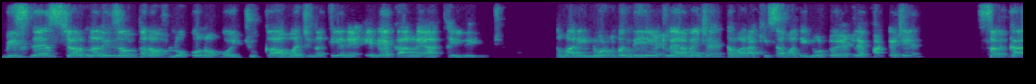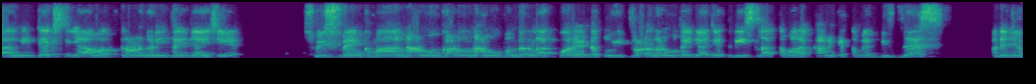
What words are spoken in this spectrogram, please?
બિઝનેસ જર્નલિઝમ તરફ લોકોનો કોઈ ઝુકાવ જ નથી અને એને કારણે આ થઈ રહ્યું છે. તમારી નોટબંધી એટલે આવે છે, તમારા ખિસ્સામાંથી નોટો એટલે ફાટે છે. સરકારની ટેક્સની આવક ત્રણ ગણી થઈ જાય છે. સ્વિસ બેંકમાં નાણું કાળું નાણું પંદર લાખ પર હેડ હતું એ ત્રણ ગણું થઈ જાય છે. ત્રીસ લાખ તમારા, કારણ કે તમે બિઝનેસ અને જે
